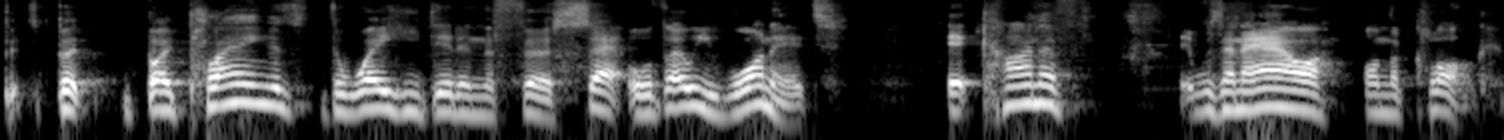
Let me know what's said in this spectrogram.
But, but by playing as the way he did in the first set, although he won it, it kind of it was an hour on the clock.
